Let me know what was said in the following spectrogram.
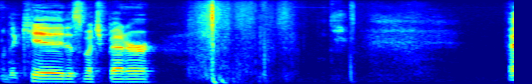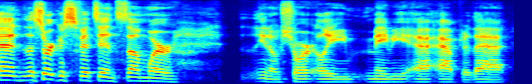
the Kid is much better. And the circus fits in somewhere, you know, shortly, maybe a- after that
